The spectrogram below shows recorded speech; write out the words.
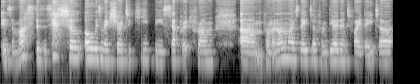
is a must, is essential. Always make sure to keep these separate from, um, from anonymized data, from de-identified data.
